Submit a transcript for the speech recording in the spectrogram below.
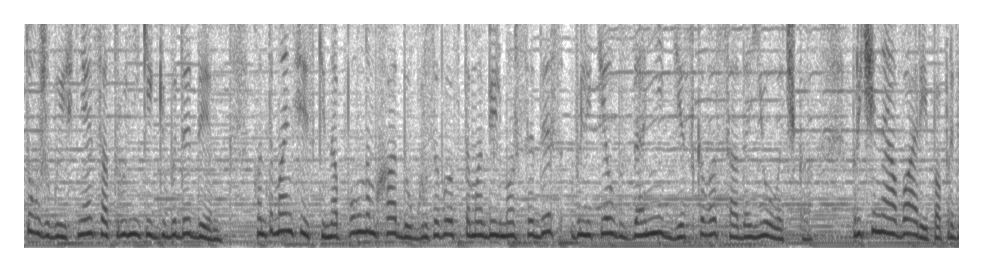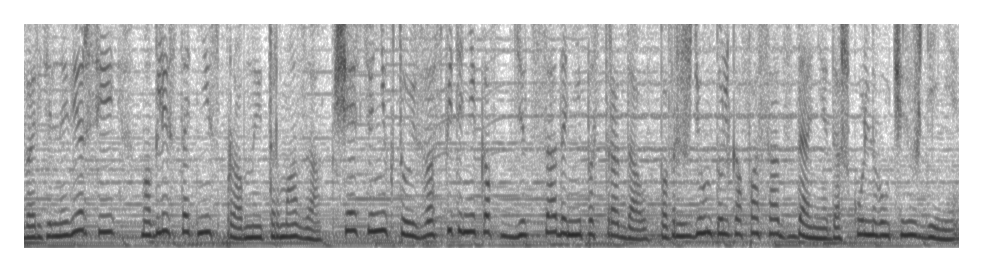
тоже выясняют сотрудники ГИБДД. В Ханты-Мансийске на полном ходу грузовой автомобиль «Мерседес» влетел в здание детского сада «Елочка». Причиной аварии, по предварительной версии, могли стать неисправные тормоза. К счастью, никто из воспитанников детсада не пострадал. Поврежден только фасад здания дошкольного учреждения.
